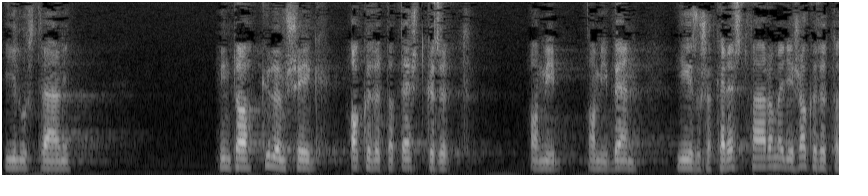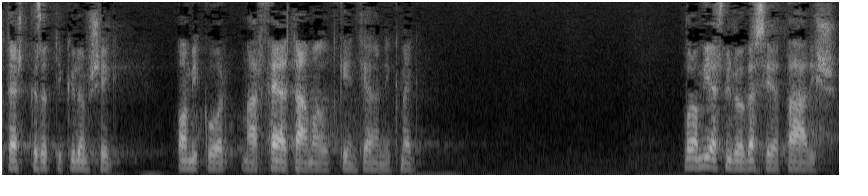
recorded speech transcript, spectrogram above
illusztrálni, mint a különbség a között a test között, ami, amiben Jézus a keresztfára megy, és a között a test közötti különbség, amikor már feltámadottként jelenik meg. Valami ilyesmiről beszél Pál is.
